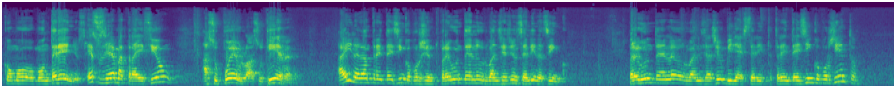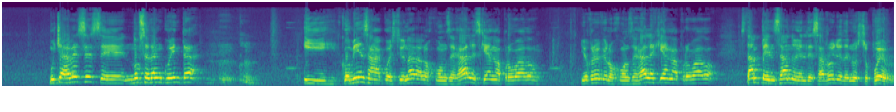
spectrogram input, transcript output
como montereños. Eso se llama traición a su pueblo, a su tierra. Ahí le dan 35%. Pregúntenle urbanización Celina 5. Pregúntenle urbanización Villa Esterita, 35%. Muchas veces eh, no se dan cuenta y comienzan a cuestionar a los concejales que han aprobado. Yo creo que los concejales que han aprobado están pensando en el desarrollo de nuestro pueblo.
